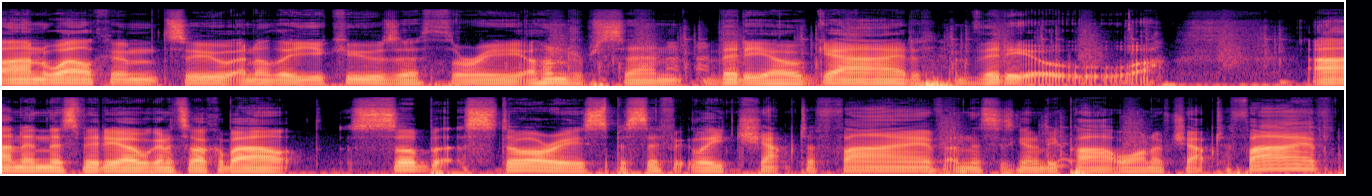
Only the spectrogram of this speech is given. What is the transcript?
and welcome to another Yakuza 3 100% video guide video. And in this video we're going to talk about sub-stories, specifically Chapter 5, and this is going to be part 1 of Chapter 5.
